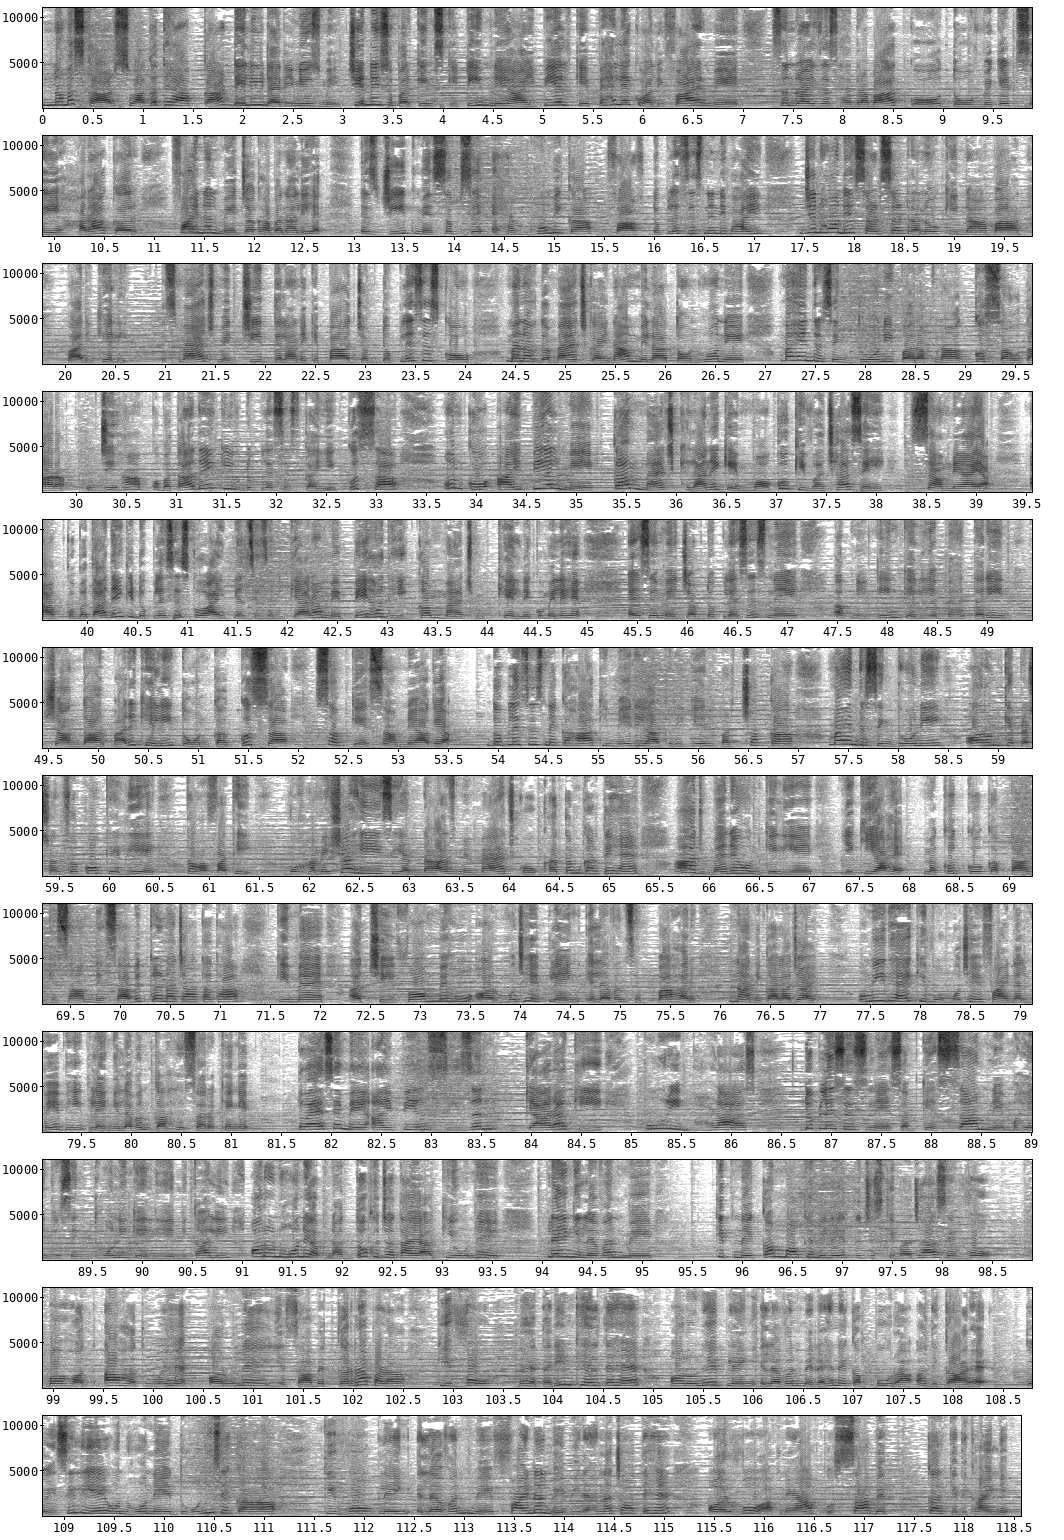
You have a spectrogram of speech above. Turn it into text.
नमस्कार, स्वागत है आपका डेली डायरी न्यूज़ में। चेन्नई सुपर किंग्स की टीम ने आईपीएल के पहले क्वालिफायर में सनराइजर्स हैदराबाद को दो विकेट से हराकर फाइनल में जगह बना ली है। इस जीत में सबसे अहम भूमिका फाफ डुप्लेसिस ने निभाई, जिन्होंने सड़सठ रनों की नाबाद पारी खेली। इस मैच में जीत दिलाने के बाद जब डुप्लेसिस को मैन ऑफ़ द मैच का इनाम मिला तो उन्होंने महेंद्र सिंह धोनी पर अपना गुस्सा उतारा। जी हाँ आपको बता दें कि डुप्लेसिस का ये गुस्सा उनको आईपीएल में कम मैच खिलाने के मौकों की वजह से सामने आया। आपको बता दें कि डुप्लेसिस को आईपीएल सीज़न 11 में बेहद ही कम मैच खेलने को मिले हैं। ऐसे में जब डुप्लेसिस ने अपनी टीम के लिए बेहतरीन शानदार पारी खेली तो उनका गुस्सा सबके सामने आ गया। डुप्लेसिस ने कहा कि मेरी आखिरी गेंद पर छक्का महेंद्र सिंह धोनी और उनके प्रशंसकों के लिए तोहफा थी। वो हमेशा ही इसी अंदाज में मैच को ख़त्म करते हैं। आज मैंने उनके लिए ये किया है। मैं खुद को कप्तान के सामने साबित करना चाहता था कि मैं अच्छी फॉर्म में हूँ और मुझे प्लेइंग 11 से बाहर ना निकाला जाए। उम्मीद है कि वो मुझे फाइनल में भी प्लेइंग 11 का हिस्सा रखेंगे। तो ऐसे में आईपीएल सीज़न 11 की पूरी भड़ास डुप्लेसिस ने सबके सामने महेंद्र सिंह धोनी के लिए निकाली और उन्होंने अपना दुख जताया कि उन्हें प्लेइंग इलेवन में कितने कम मौके मिले तो जिसकी वजह से वो बहुत आहत हुए हैं और उन्हें ये साबित करना पड़ा कि वो बेहतरीन खेलते हैं और उन्हें प्लेइंग इलेवन में रहने का पूरा अधिकार है। तो इसीलिए उन्होंने धोनी से कहा कि वो प्लेइंग इलेवन में फाइनल में भी रहना चाहते हैं और वो अपने आप को साबित करके दिखाएँगे।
